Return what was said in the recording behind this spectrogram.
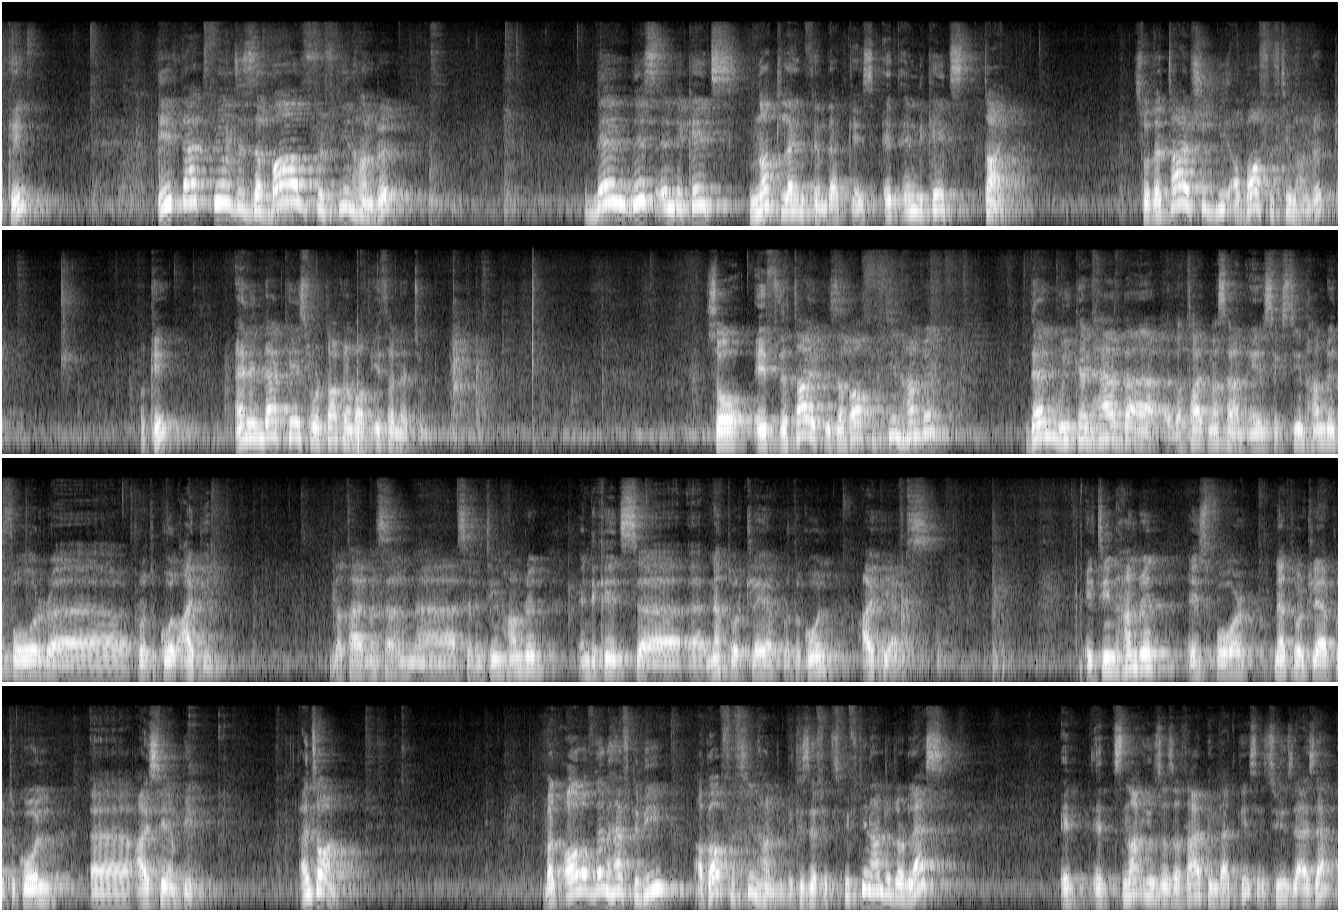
Okay? If that field is above 1500, then this indicates not length in that case, it indicates type. So the type should be above 1500. Okay? And in that case, we're talking about Ethernet 2. So if the type is above 1500, then we can have the, the type مثلا a 1600 for uh, protocol IP. The type مثلا uh, 1700 indicates uh, uh, network layer protocol IPX. 1800 is for network layer protocol uh, ICMP, and so on. But all of them have to be above 1500 because if it's 1500 or less, it, it's not used as a type in that case, it's used as a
